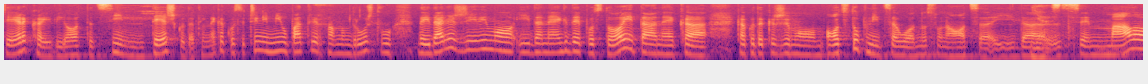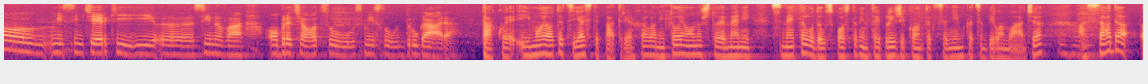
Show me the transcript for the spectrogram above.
čerka ili otac sin teško? Dakle, nekako se čini mi u patrijarhalnom društvu da i dalje živimo i da negde postoji ta neka, kako da kažemo, odstupnica u odnosu na oca i da Jest. se malo, mislim, čerki i e, sinova obraća ocu u smislu drugara. Tako je. I moj otac jeste patrijarhalan i to je ono što je meni smetalo da uspostavim taj bliži kontakt sa njim kad sam bila mlađa. A sada e,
